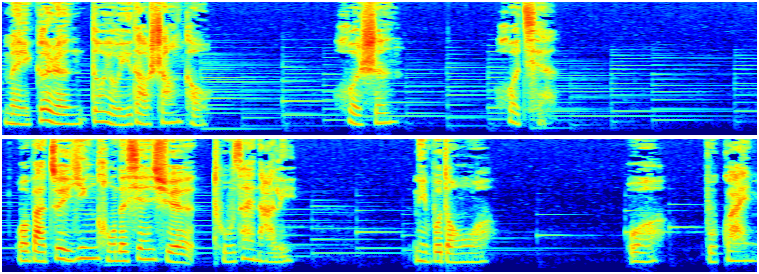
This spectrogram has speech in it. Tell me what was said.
每个人都有一道伤口，或深，或浅。我把最殷红的鲜血涂在那里。你不懂我，我不怪你。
